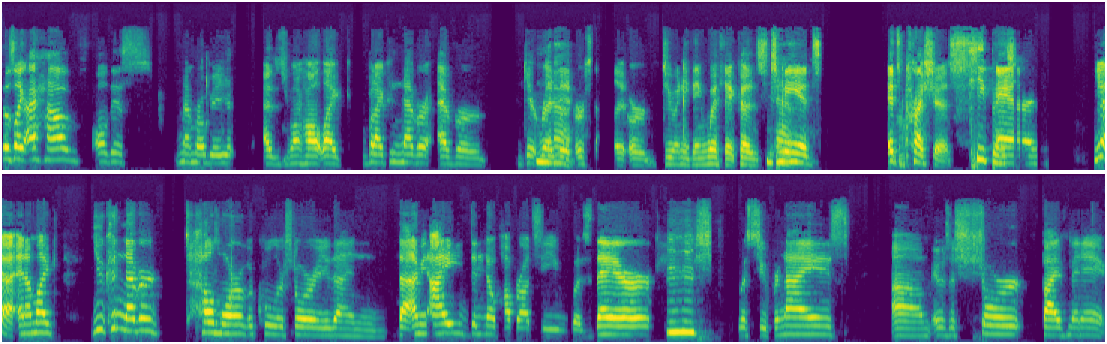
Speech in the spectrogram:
So it's like I have all this memorabilia, as you want to call it, like but I could never ever get rid of it or sell it or do anything with it because to No. me it's it's precious. Keep it. And yeah, and I'm like, you can never tell more of a cooler story than that. I mean, I didn't know paparazzi was there. hmm was super nice. Um, it was a short five minute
